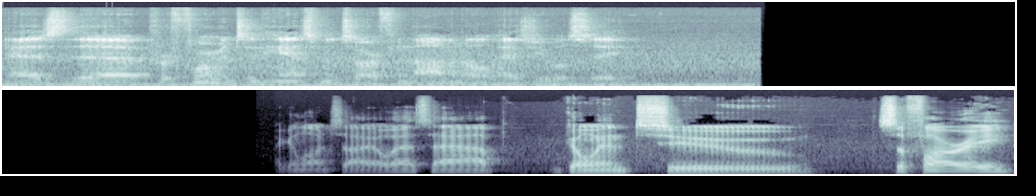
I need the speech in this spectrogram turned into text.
as the performance enhancements are phenomenal as you will see. I can launch the iOS app, go into Safari,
